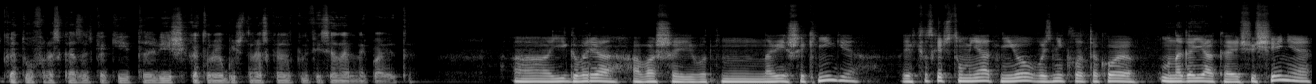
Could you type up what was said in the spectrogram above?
готов рассказывать какие-то вещи, которые обычно рассказывают конфессиональные поэты. А, И говоря о вашей вот новейшей книге, я хотел сказать, что у меня от нее возникло такое многоякое ощущение,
